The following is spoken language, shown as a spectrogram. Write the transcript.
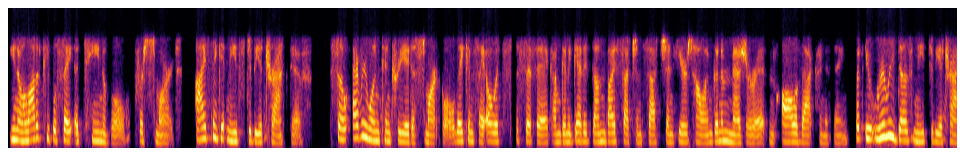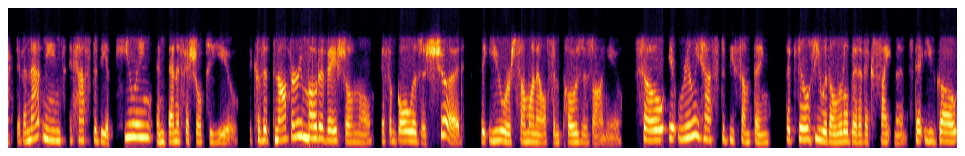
You know, a lot of people say attainable for SMART. I think it needs to be attractive. So everyone can create a SMART goal. They can say, oh, it's specific. I'm going to get it done by such and such, and here's how I'm going to measure it, and all of that kind of thing. But it really does need to be attractive. And that means it has to be appealing and beneficial to you because it's not very motivational if a goal is a should that you or someone else imposes on you. So it really has to be something that fills you with a little bit of excitement that you go,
